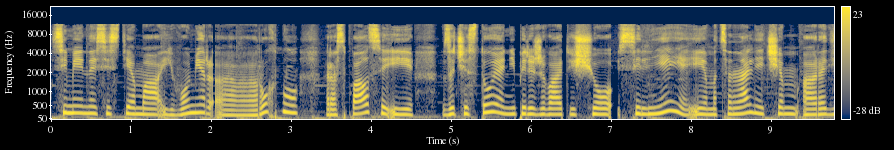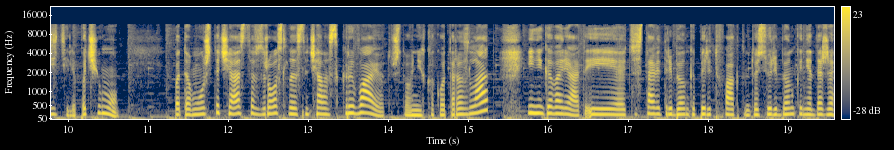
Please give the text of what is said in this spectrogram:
семейная система, его мир э, рухнул, распался, и зачастую они переживают еще сильнее и эмоциональнее, чем э, родители. Почему? Потому что часто взрослые сначала скрывают, что у них какой-то разлад, и не говорят, и ставят ребенка перед фактом. То есть у ребенка нет даже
